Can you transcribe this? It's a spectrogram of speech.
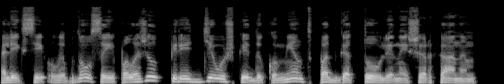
Алексей улыбнулся и положил перед девушкой документ, подготовленный Шерханом.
